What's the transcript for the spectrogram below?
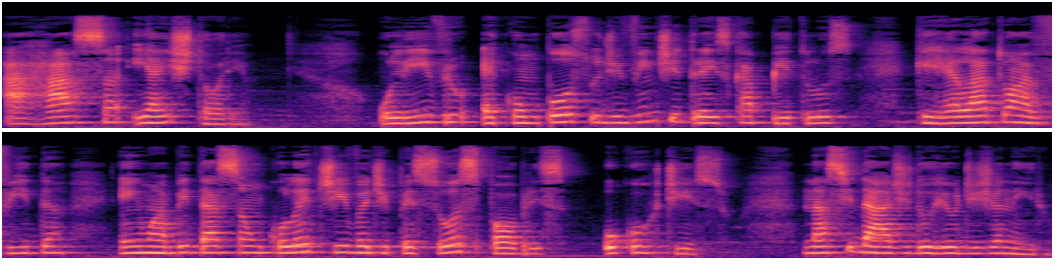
a raça e a história. O livro é composto de 23 capítulos que relatam a vida em uma habitação coletiva de pessoas pobres, o Cortiço, na cidade do Rio de Janeiro.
